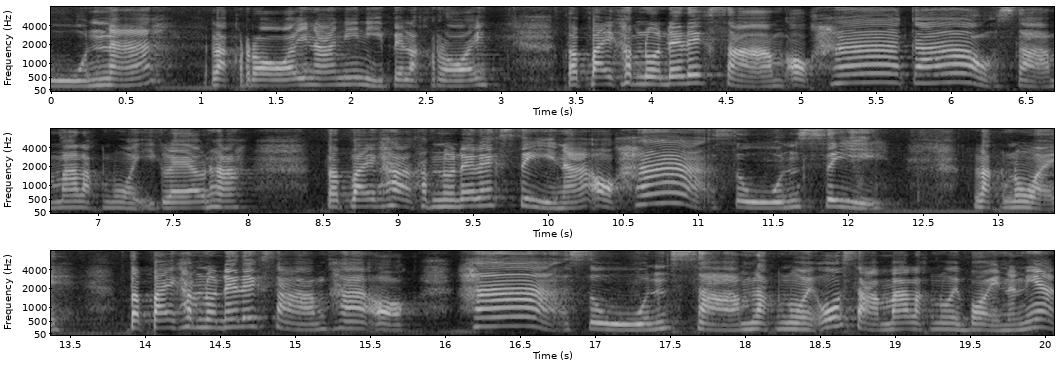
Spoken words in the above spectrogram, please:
0 นะ หลักร้อยนะ นี่หนีไปหลักร้อย ต่อไปคำนวณได้เลข 3 ออก 5 9 3 มาหลักหน่วยอีกแล้วนะคะ ต่อไปค่ะคำนวณได้เลข 4 นะ ออก 5 0 4 หลักหน่วย ต่อไปคำนวณได้เลข 3 ค่ะ ออก 5 0 3 หลักหน่วย โอ้3มาหลักหน่วยบ่อยนะเนี่ย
